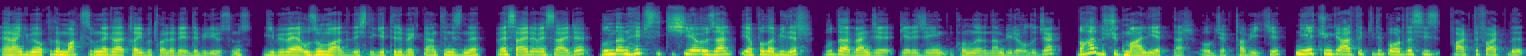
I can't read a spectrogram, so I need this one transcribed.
herhangi bir noktada maksimum ne kadar kaybı tolere edebiliyorsunuz gibi veya uzun vadede işte getiri beklentiniz ne vesaire vesaire. Bunların hepsi kişiye özel yapılabilir. Bu da bence geleceğin konularından biri olacak. Daha düşük maliyetler olacak tabii ki. Niye? Çünkü artık gidip orada siz farklı farklı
